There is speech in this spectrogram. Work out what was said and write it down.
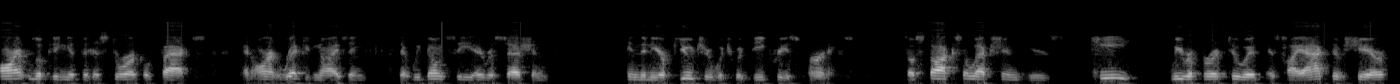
aren't looking at the historical facts and aren't recognizing that we don't see a recession in the near future, which would decrease earnings. So stock selection is key. We refer to it as high active share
